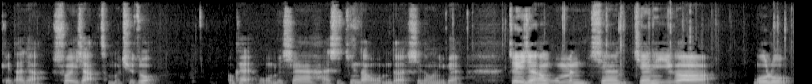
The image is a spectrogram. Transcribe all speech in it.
给大家说一下怎么去做。OK，我们先还是进到我们的系统里边。这一讲我们先建立一个目录，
